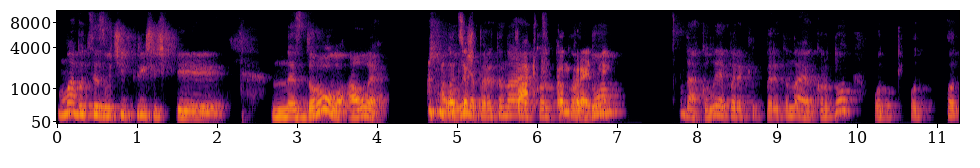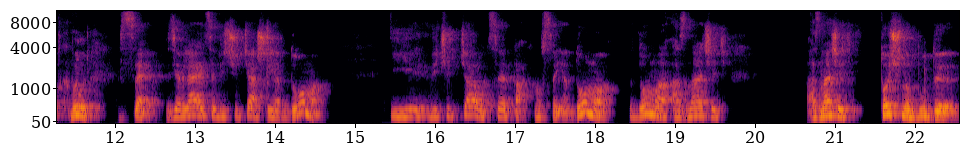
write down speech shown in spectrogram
мабуть, це звучить трішечки нездорово, але, але коли я перетинаю факт кор- кордон, да, коли я перетинаю кордон, от, от от хвилин, все з'являється відчуття, що я вдома, і відчуття це так: ну все, я вдома, вдома, а значить, а значить, точно буде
